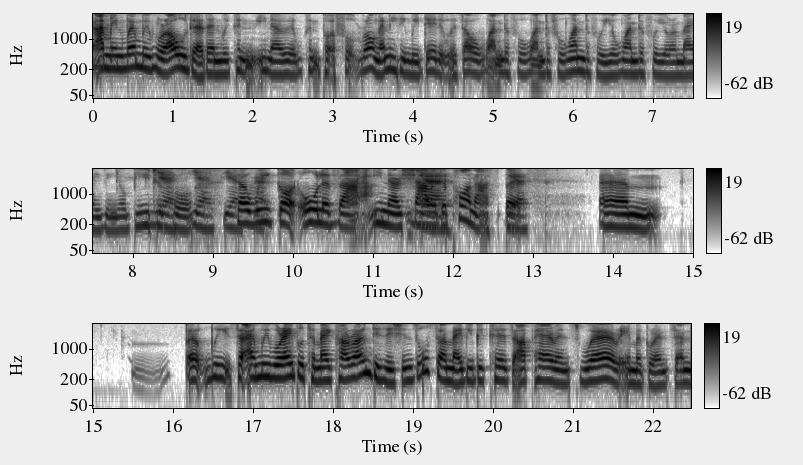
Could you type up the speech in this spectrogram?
I mean, when we were older, then we couldn't, you know, we couldn't put a foot wrong. Anything we did, it was, oh, wonderful, wonderful, wonderful. You're wonderful. You're amazing. You're beautiful. yes, yes, yes. So that- we got all of that, you know, showered Yeah. upon us. But yes. um but we so and we were able to make our own decisions also maybe because our parents were immigrants and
